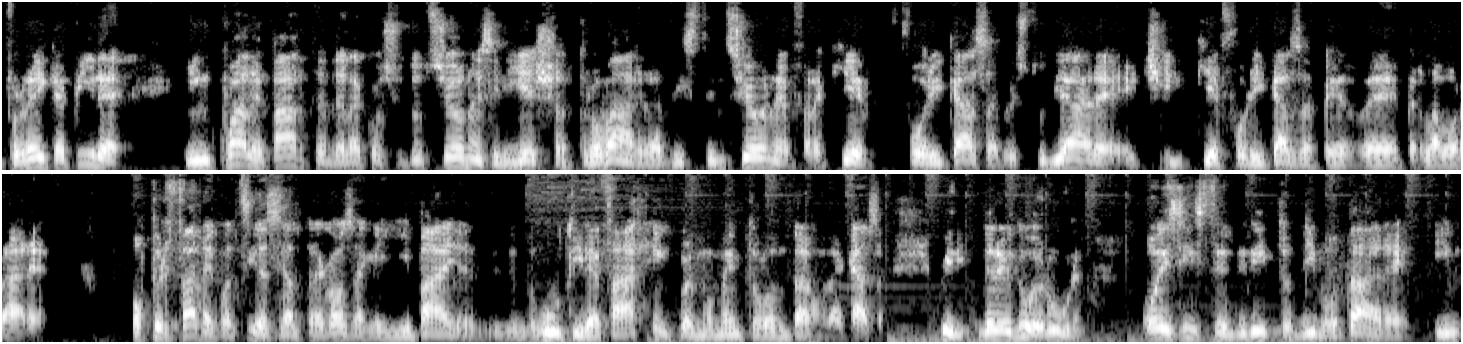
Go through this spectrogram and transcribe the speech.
vorrei capire in quale parte della Costituzione si riesce a trovare la distinzione fra chi è fuori casa per studiare e chi è fuori casa per, eh, per lavorare o per fare qualsiasi altra cosa che gli pare utile fare in quel momento lontano da casa. Quindi delle due l'una. O esiste il diritto di votare in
